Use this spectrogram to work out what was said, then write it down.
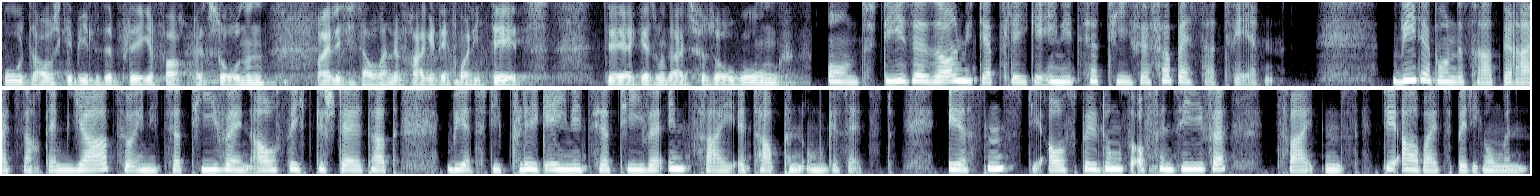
gut ausgebildete Pflegefachpersonen, weil es ist auch eine Frage der Qualität der Gesundheitsversorgung. Und diese soll mit der Pflegeinitiative verbessert werden. Wie der Bundesrat bereits nach dem Ja zur Initiative in Aussicht gestellt hat, wird die Pflegeinitiative in zwei Etappen umgesetzt. Erstens die Ausbildungsoffensive, zweitens die Arbeitsbedingungen.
